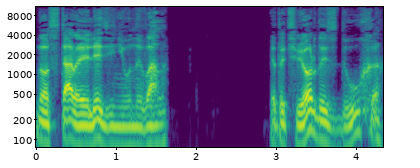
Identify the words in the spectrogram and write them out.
но старая леди не унывала. Эта твердость духа,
